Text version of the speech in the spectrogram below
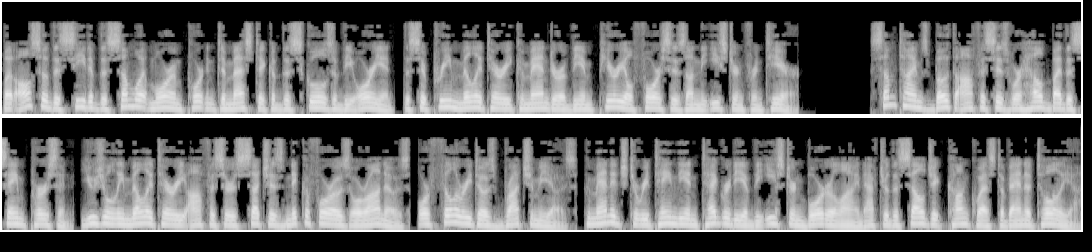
but also the seat of the somewhat more important domestic of the schools of the Orient, the supreme military commander of the imperial forces on the eastern frontier. Sometimes both offices were held by the same person, usually military officers such as Nikephoros Ouranos, or Philaritos Brachimios, who managed to retain the integrity of the eastern borderline after the Seljuk conquest of Anatolia.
